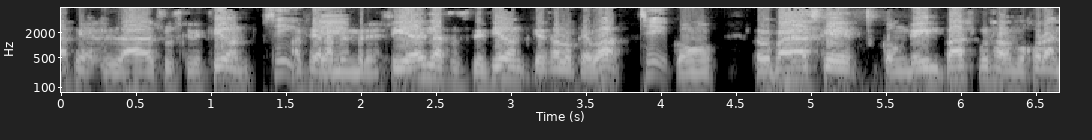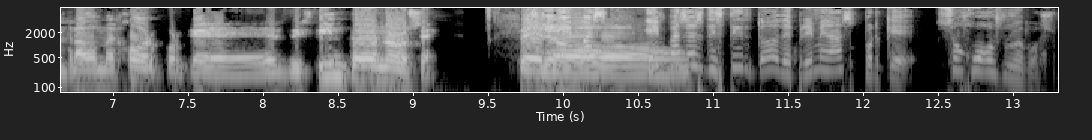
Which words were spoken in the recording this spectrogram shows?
hacia la suscripción, Sí, hacia eh. la membresía y la suscripción, que es a lo que va. sí. Como, lo que pasa es que con Game Pass, pues a lo mejor ha entrado mejor porque es distinto, no lo sé. Pero. Game Pass, Game Pass es distinto de primeras porque son juegos nuevos.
